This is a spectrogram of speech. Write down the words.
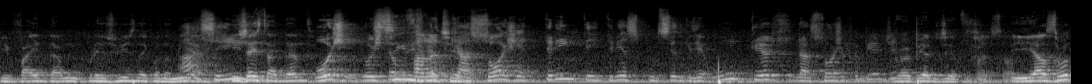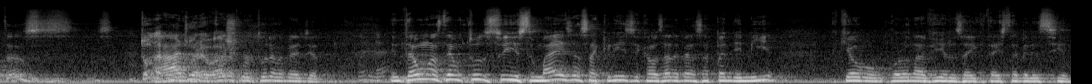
que vai dar um prejuízo na economia ah, e já está dando. Hoje, hoje estamos falando que a soja é 33%, quer dizer, um terço da soja foi perdido. Foi perdido. E as outras Toda a, cultura, eu toda acho. a cultura foi perdida. Então, nós temos tudo isso, mais essa crise causada pela essa pandemia, que é o coronavírus aí que está estabelecido.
